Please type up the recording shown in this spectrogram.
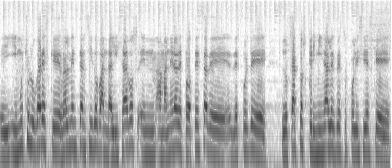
y, muchos lugares que realmente han sido vandalizados en, a manera de protesta de, después de los actos criminales de estos policías que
